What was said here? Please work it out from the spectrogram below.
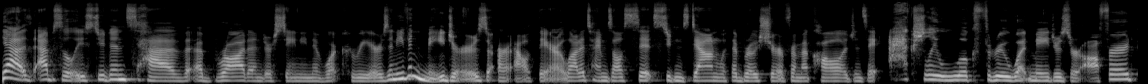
Yeah, absolutely. Students have a broad understanding of what careers and even majors are out there. A lot of times I'll sit students down with a brochure from a college and say, actually look through what majors are offered.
